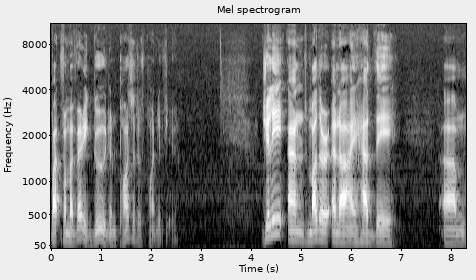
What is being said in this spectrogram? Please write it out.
but from a very good and positive point of view. Jilly and mother and I had the, um,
